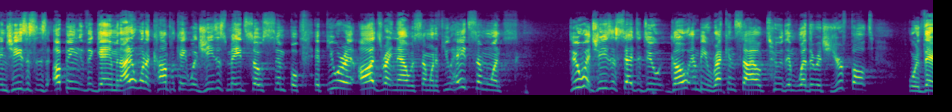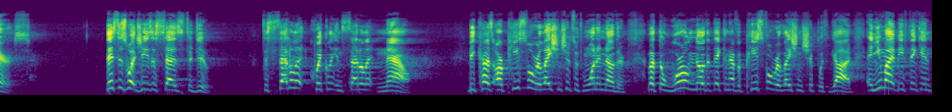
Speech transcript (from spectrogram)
And Jesus is upping the game. And I don't want to complicate what Jesus made so simple. If you are at odds right now with someone, if you hate someone, do what Jesus said to do. Go and be reconciled to them, whether it's your fault or theirs. This is what Jesus says to do to settle it quickly and settle it now because our peaceful relationships with one another let the world know that they can have a peaceful relationship with God. And you might be thinking,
